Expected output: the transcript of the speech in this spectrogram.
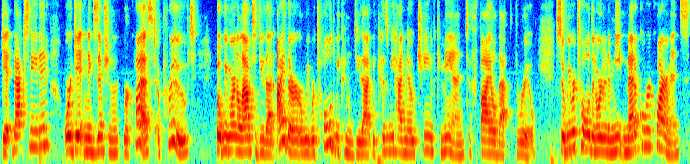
get vaccinated or get an exemption request approved but we weren't allowed to do that either or we were told we couldn't do that because we had no chain of command to file that through. So we were told in order to meet medical requirements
